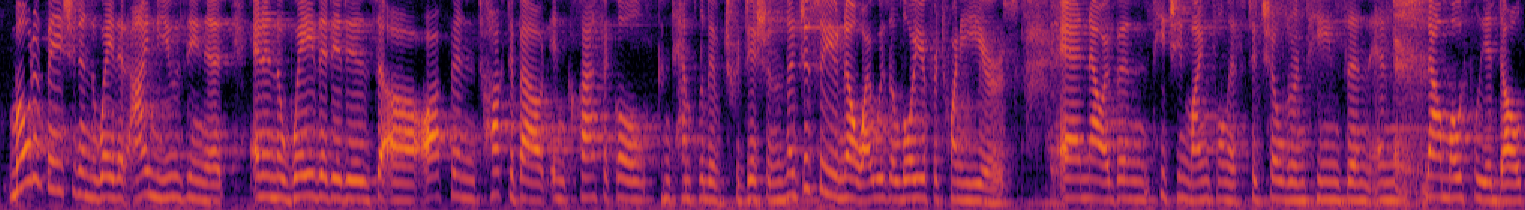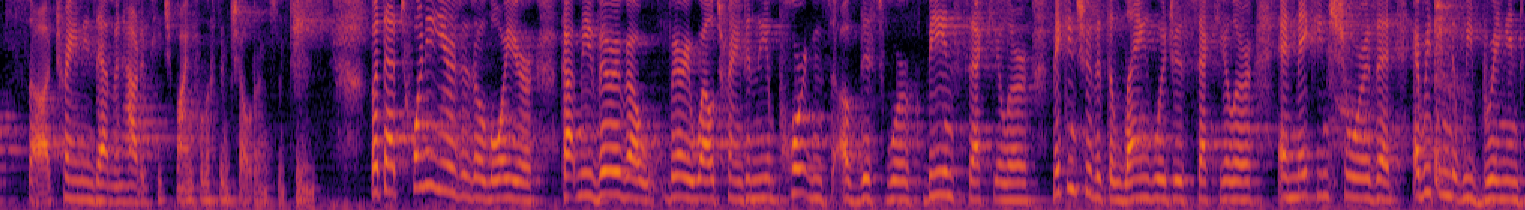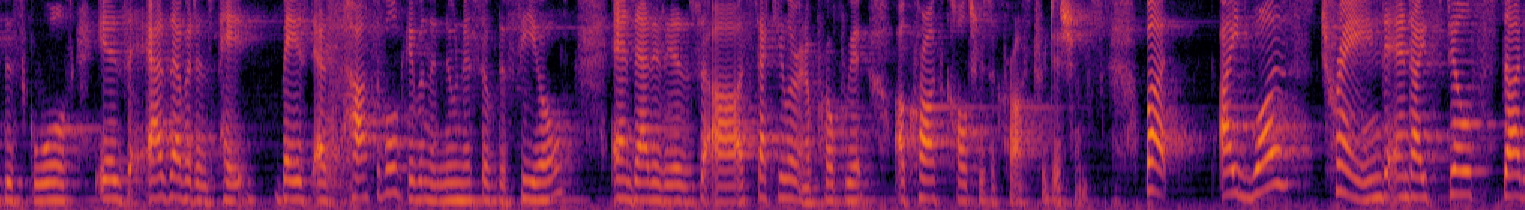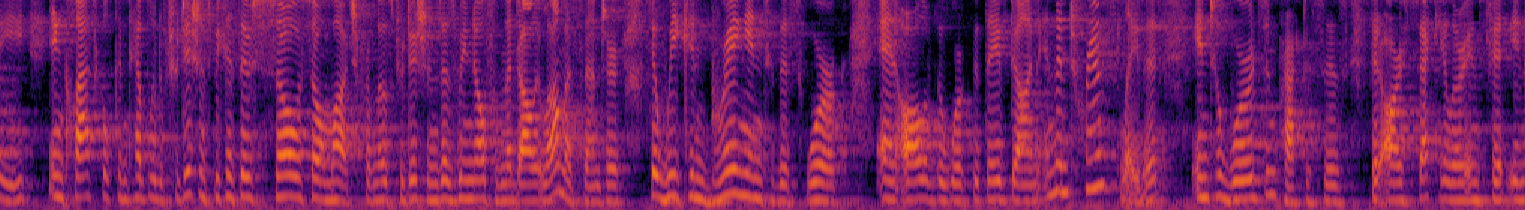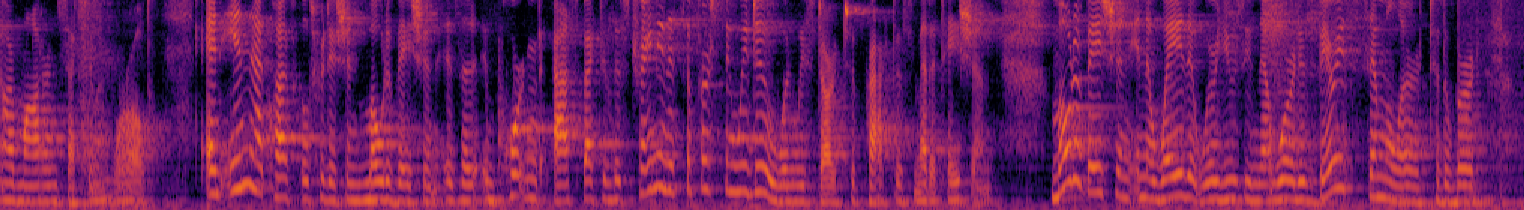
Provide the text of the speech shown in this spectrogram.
motivation in the way that I'm using it and in the way that it is uh, often talked about in classical contemplative traditions. Now, just so you know, I was a lawyer for 20 years, and now I've been teaching mindfulness to children, teens, and, and now mostly adults, uh, training them in how to teach mindfulness to children and teens. But that 20 years as a lawyer got me very well, very well trained in the importance of this work being secular, making sure that the language is secular, and making sure that everything that we bring into the schools is as evidence-based as possible, given the newness of the field, and that it is uh, secular and appropriate across cultures, across traditions. But I was trained and I still study in classical contemplative traditions because there's so, so much from those traditions, as we know from the Dalai Lama Center, that we can bring into this work and all of the work that they've done and then translate it into words and practices that are secular and fit in our modern secular world. And in that classical tradition, motivation is an important aspect of this training. It's the first thing we do when we start to practice meditation. Motivation, in the way that we're using that word, is very similar to the word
